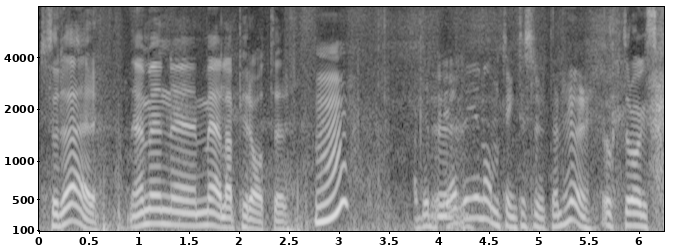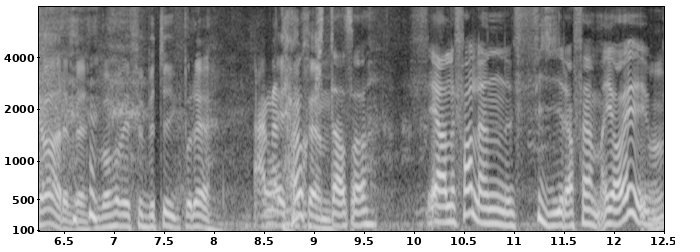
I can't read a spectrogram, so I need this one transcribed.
Sådär, nej men eh, Mälarpirater. Ja, det blev ju någonting till slut, eller hur? Uppdrag skarv, vad har vi för betyg på det? Nej, men högt alltså. I alla fall en fyra, fem. Jag är, ju- Ja.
